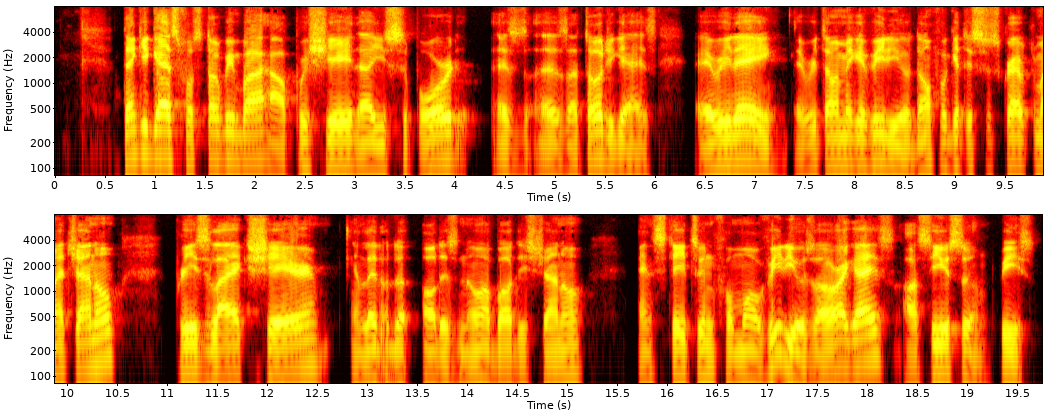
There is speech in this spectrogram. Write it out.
thank you guys for stopping by. I appreciate uh, your support. As as I told you guys, every day, every time I make a video, don't forget to subscribe to my channel. Please like, share, and let other others know about this channel. And stay tuned for more videos. All right, guys. I'll see you soon. Peace.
